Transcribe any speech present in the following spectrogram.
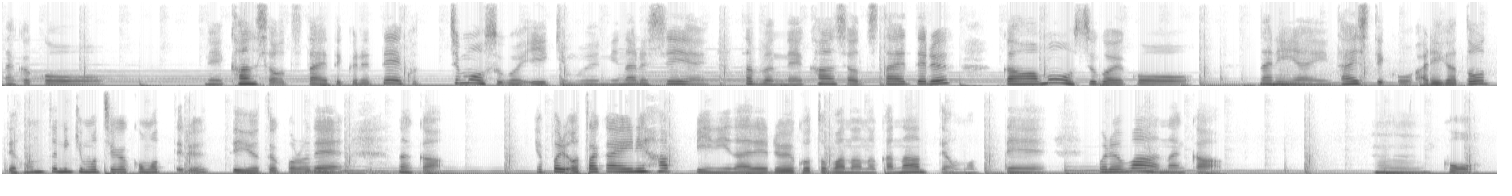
なんかこうね、感謝を伝えてくれてこっちもすごいいい気分になるし多分ね感謝を伝えてる側もすごいこう何々に対してこうありがとうって本当に気持ちがこもってるっていうところでなんかやっぱりお互いにハッピーになれる言葉なのかなって思ってこれはなんかうんこう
